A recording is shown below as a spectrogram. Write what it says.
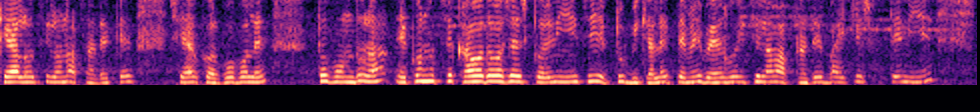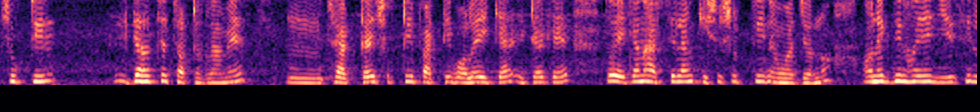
খেয়াল হচ্ছিল না, আপনাদেরকে শেয়ার করব বলে। তো বন্ধুরা, এখন হচ্ছে খাওয়া দাওয়া শেষ করে নিয়েছি। একটু বিকালের টাইমে বের হয়েছিলাম আপনাদের বাইকের সাথে নিয়ে। শুকটি এটা হচ্ছে চট্টগ্রামের ছাকটাই শুকটি ফাটটি বলে এটা এটাকে। তো এখানে আসছিলাম কিছু শুটকি নেওয়ার জন্য। অনেক দিন হয়ে গিয়েছিল,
